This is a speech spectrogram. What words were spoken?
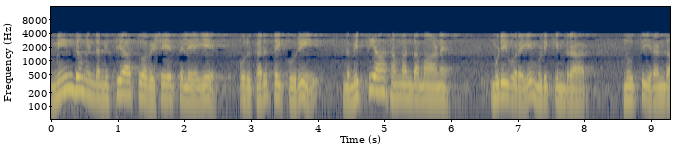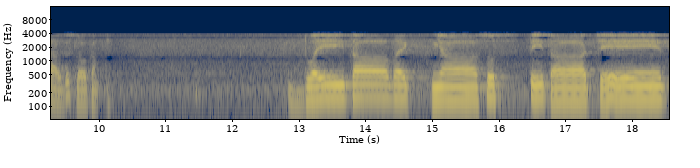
மீண்டும் இந்த மித்தியாத்துவ விஷயத்திலேயே ஒரு கருத்தை கூறி இந்த மித்தியா சம்பந்தமான முடிவுரையை முடிக்கின்றார் நூத்தி இரண்டாவது ஸ்லோகம் द्वैतावज्ञासुस्थिता चेत्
